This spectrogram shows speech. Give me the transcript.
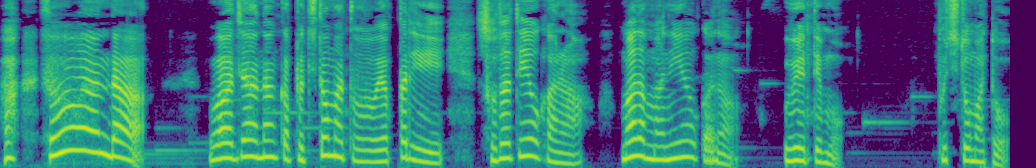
あ、そうなんだ。わ、じゃあなんかプチトマトをやっぱり育てようかな。まだ間に合うかな植えても。プチトマト。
